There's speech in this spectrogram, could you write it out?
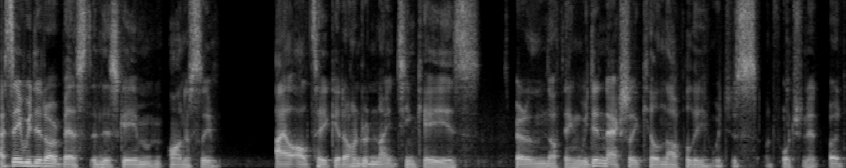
I say we did our best in this game, honestly. I'll, I'll take it. 119k is better than nothing. We didn't actually kill Napoli, which is unfortunate, but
